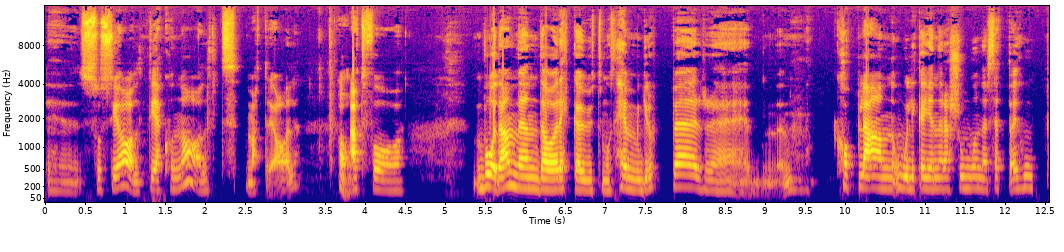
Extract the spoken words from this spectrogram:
eh, socialt, diakonalt material. Ja. Att få både använda och räcka ut mot hemgrupper, eh, koppla an olika generationer, sätta ihop,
